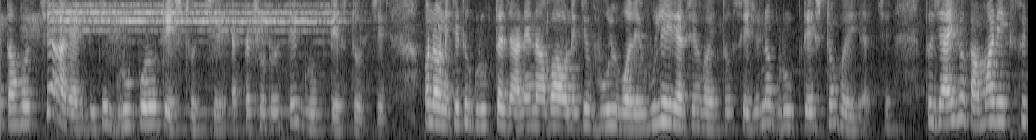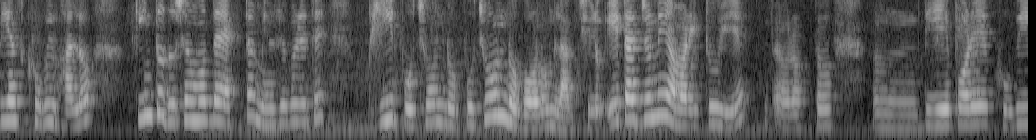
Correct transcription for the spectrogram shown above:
ওটা হচ্ছে, আর একদিকে গ্রুপেরও টেস্ট হচ্ছে, একটা ছোটোতে গ্রুপ টেস্ট হচ্ছে। মানে অনেকে তো গ্রুপটা জানে না বা অনেকে ভুল বলে, ভুলে গেছে হয়তো, সেই জন্য গ্রুপ টেস্টও হয়ে যাচ্ছে। তো যাই হোক, আমার এক্সপিরিয়েন্স খুবই ভালো, কিন্তু দোষের মধ্যে একটা মিউনিসিপ্যালিটিতে ভিড় প্রচণ্ড প্রচণ্ড গরম লাগছিল। এটার জন্যই আমার একটু ইয়ে রক্ত দিয়ে পরে খুবই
